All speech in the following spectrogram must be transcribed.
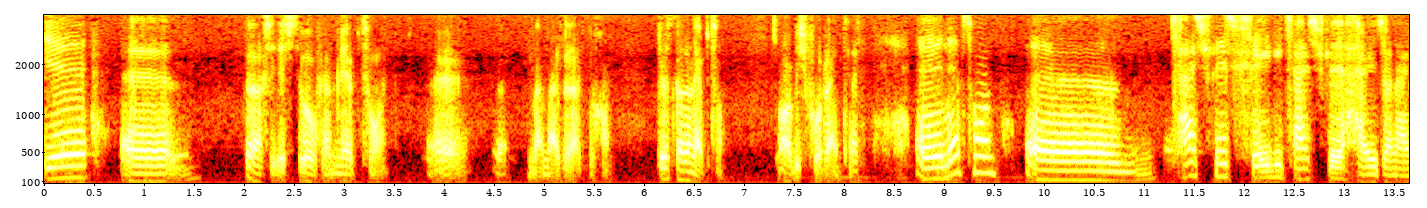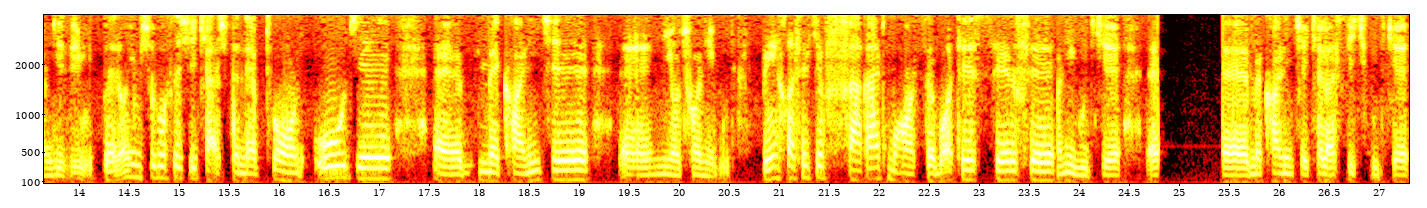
یه ببخشید اشتباه گفتم نپتون. من معذرت می‌خوام. بریم سراغ نپتون. آبیش پررنگتر. نپتون کشفش خیلی کشف هیجان انگیزی بود. به نوعی میشه گفتش که کشف نپتون اوج مکانیک نیوتونی بود. به این خاطر که فقط محاسبات صرف بود که مکانیک کلاسیک بود که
